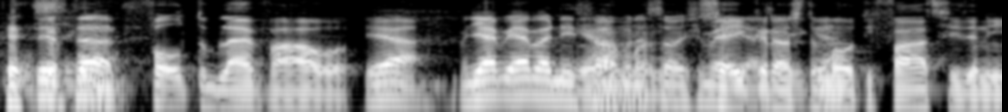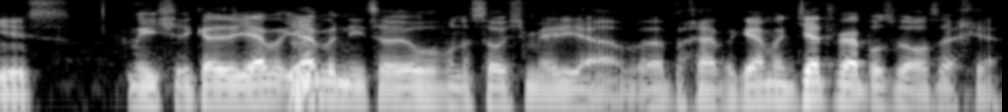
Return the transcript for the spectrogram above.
het is dat. Vol te blijven houden. Ja. Want jij, jij bent niet Ja, van de social media. Zeker als de motivatie er niet is. Miesje, ik, jij, jij Hm? bent niet zo heel veel van de social media, eh, begrijp ik. Hè? Maar Jet Rebels wel, zeg je.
